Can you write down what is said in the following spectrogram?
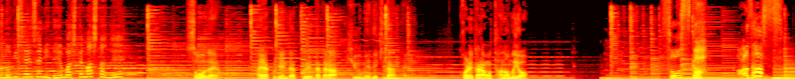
大野木先生に電話してましたね。そうだよ。早く連絡くれたから救命できたんだよ。これからも頼むよ。そうっすか。あざっす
